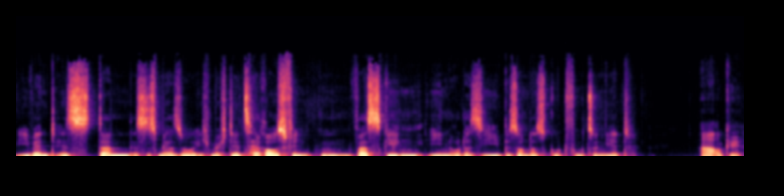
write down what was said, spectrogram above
Event ist, dann ist es mehr so, ich möchte jetzt herausfinden, was gegen ihn oder sie besonders gut funktioniert. Ah, okay.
